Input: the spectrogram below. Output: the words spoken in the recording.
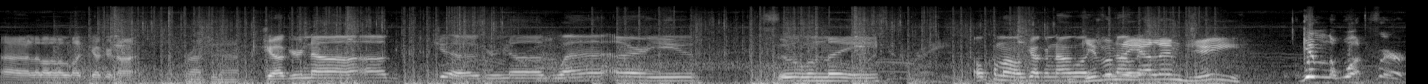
uh, la, la, la, Juggernaut. Roger that. Juggernaut, Juggernaut, why are you fooling me? Oh, come on, Juggernaut. let Give him the that- LMG. Give him the what for?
